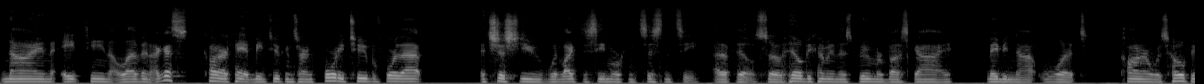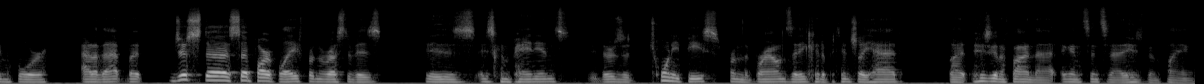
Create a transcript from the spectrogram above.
9, 18, 11. I guess Connor can't be too concerned. 42 before that. It's just you would like to see more consistency out of Hill. So Hill becoming this boomer bust guy, maybe not what Connor was hoping for out of that, but just uh, subpar play from the rest of his his his companions. There's a 20 piece from the Browns that he could have potentially had, but who's going to find that against Cincinnati, who's been playing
